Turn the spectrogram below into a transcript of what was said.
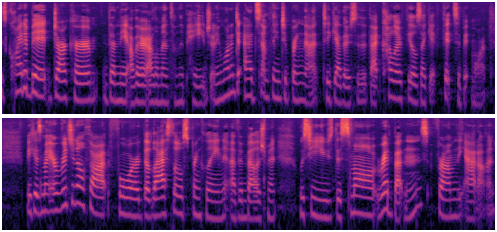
is quite a bit darker than the other elements on the page, and I wanted to add something to bring that together so that that color feels like it fits a bit more. Because my original thought for the last little sprinkling of embellishment was to use the small red buttons from the add-on.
